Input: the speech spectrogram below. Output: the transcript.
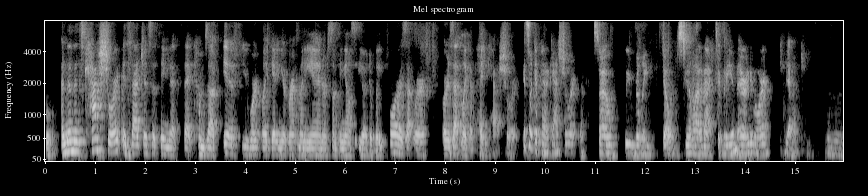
cool. And then this cash short, is that just a thing that, that comes up if you weren't like getting your grant money in or something else that you had to wait for? Is that where, or is that like a petty cash short? It's like a pet cash short, so we really don't see a lot of activity in there anymore. Yeah. Mhm.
